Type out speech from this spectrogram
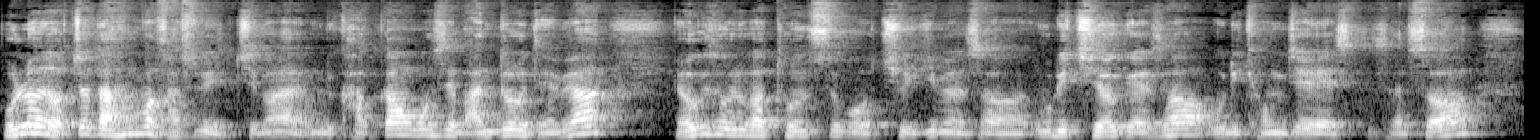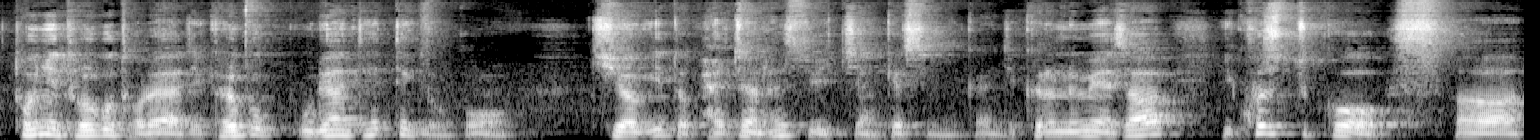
물론 어쩌다 한 번 갈 수도 있지만 우리 가까운 곳에 만들어도 되면 여기서 우리가 돈 쓰고 즐기면서 우리 지역에서 우리 경제에서 돈이 돌고 돌아야지 결국 우리한테 혜택이 오고 지역이 또 발전할 수 있지 않겠습니까? 이제 그런 의미에서 이 코스트코 어,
